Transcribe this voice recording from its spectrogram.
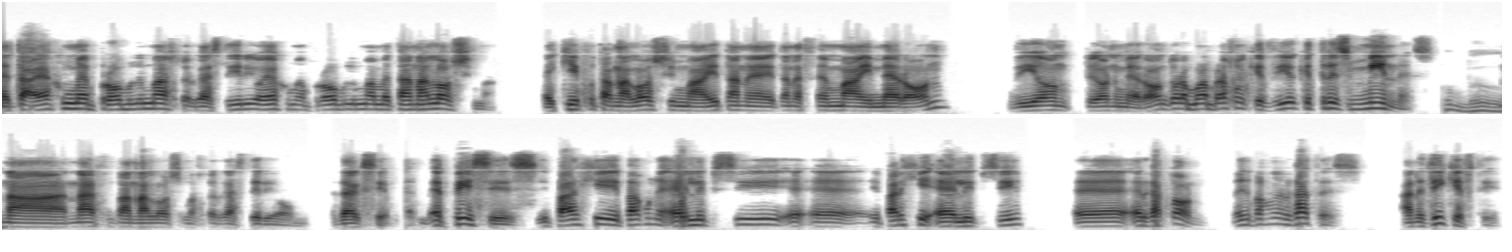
Μετά έχουμε πρόβλημα στο εργαστήριο, έχουμε πρόβλημα με τα αναλώσιμα. Εκεί που τα αναλώσιμα ήταν, ήταν θέμα ημερών, δύο, τριών ημερών, τώρα μπορεί να περάσουν και δύο και τρεις μήνες Ουμπου. να, να έρθουν τα αναλώσιμα στο εργαστήριό μου. Εντάξει. Επίσης, υπάρχει, υπάρχουν έλλειψη, ε, ε, υπάρχει έλλειψη ε, εργατών. Δεν υπάρχουν εργάτες. Ανεδίκευτοι.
